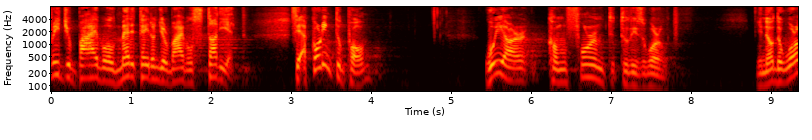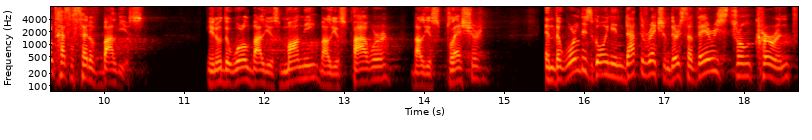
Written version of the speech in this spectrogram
read your Bible, meditate on your Bible, study it? See, according to Paul, we are conformed to this world. You know, the world has a set of values. You know, the world values money, values power, values pleasure. And the world is going in that direction. There's a very strong current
